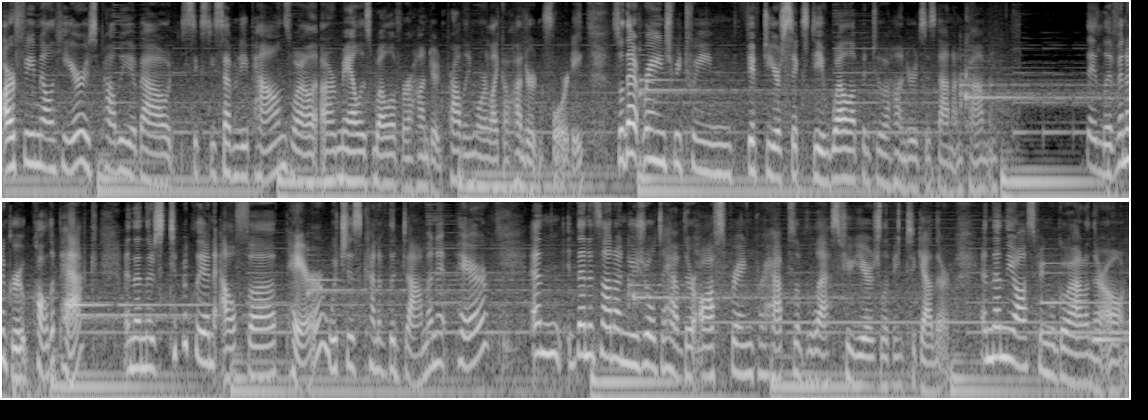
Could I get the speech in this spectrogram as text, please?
Our female here is probably about 60, 70 pounds, while our male is well over 100, probably more like 140. So that range between 50 or 60, well up into the hundreds, is not uncommon. They live in a group called a pack, and then there's typically an alpha pair, which is kind of the dominant pair. And then it's not unusual to have their offspring, perhaps of the last few years, living together. And then the offspring will go out on their own.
